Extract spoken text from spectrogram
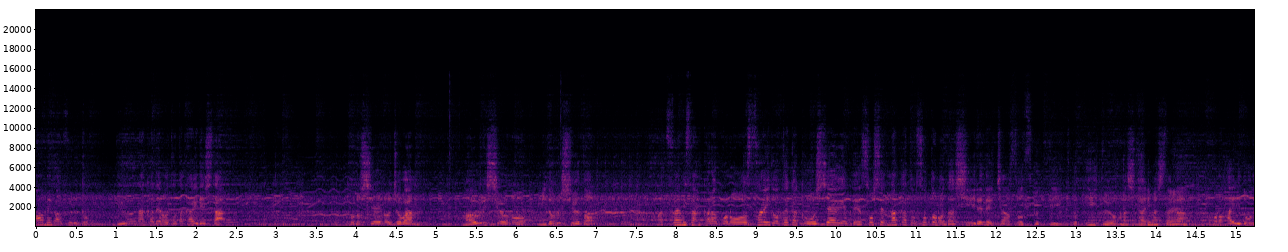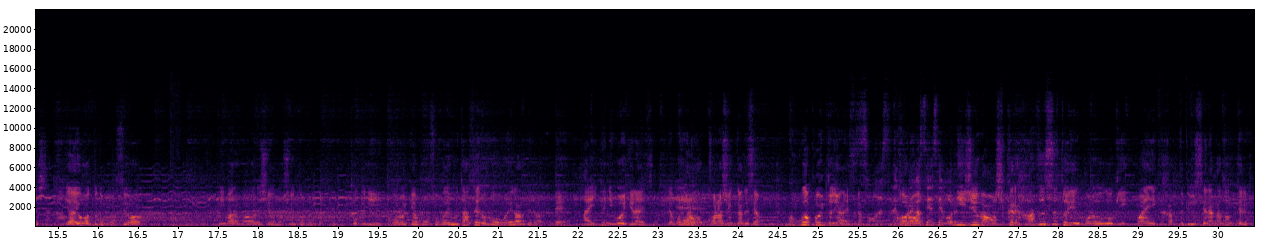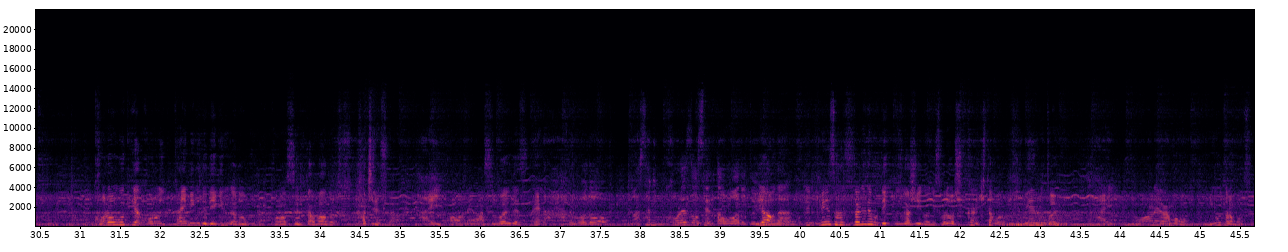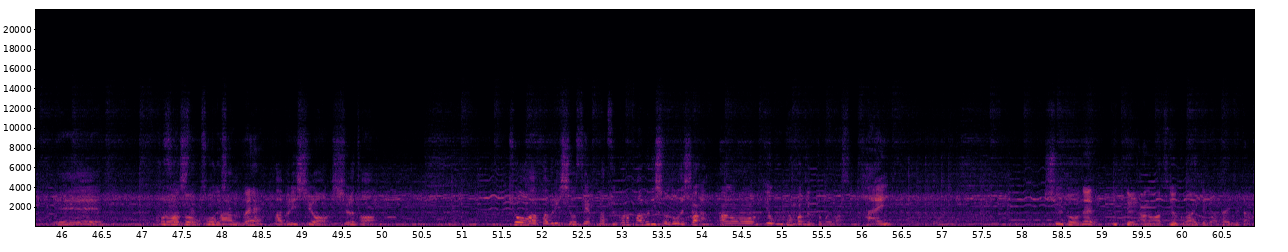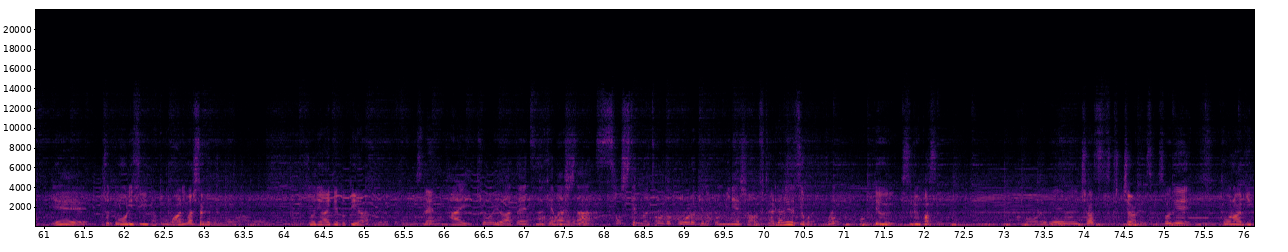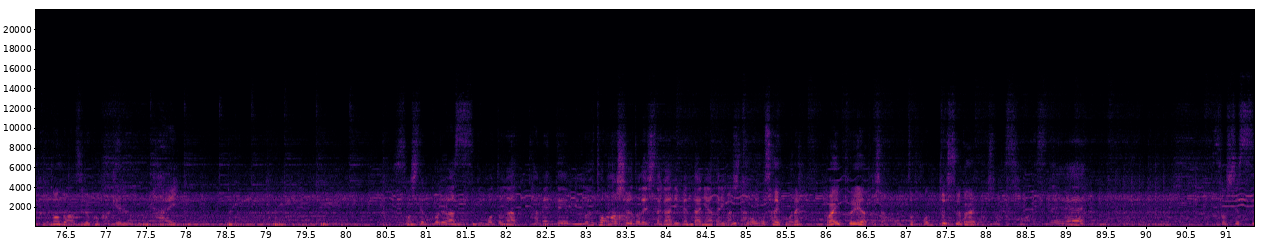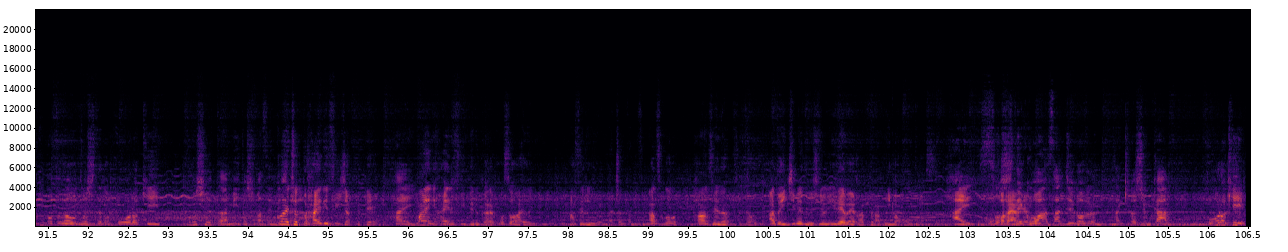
の雨が降るという中での戦いでした。この試合の序盤マウリシオのミドルシュート。松波さんからこのサイド高く押し上げてそして中と外の出し入れでチャンスを作っていくといいというお話がありましたが、ねこの入りどうでしたか？いや良かったと思いますよ今のマウリシオのシュートを取るとき特にコオロキはもうそこで打たせる方を選んでるわけで、はい。手に動いてないんですよ。でもこの,、ええこの瞬間ですよここがポイントじゃないですかそうですね。このこれが先制ゴール20番をしっかり外すというこの動き前にかかってる背中取ってる。この動きがこのタイミングでできるかどうかがこのセンターフォワードの価値ですから。はい。これはすごいですね。なるほど。まさにこれぞセンターフォワードといういやもようなディフェンス外すだけでもで難しいのにそれをしっかり来たものを決めるという。はい。これはもう見事なもんですよ。ええこの後そうですね。ファブリシオシュート。今日はファブリシオ先発。このファブリシオどうでしたか？ああのよく頑張ってると思います。はい。シュートをね打ってあの圧力を相手に与えてた。ええ。ちょっと折りすぎたところもありましたけどもあの非常に相手と手争いだったと思いますね。はい。脅威を与え続けましたそして武藤と興梠のコンビネーション。これ2人だけですよこれ。この持ってるスルーパスこれでチャンス作っちゃうわけですけどそれでコーナーキックどんどん圧力をかける。はいそしてここでは杉本が溜めて武藤のシュートでしたがディフェンダーに当たりました。武藤も最高ねバイプレーヤーとしては本当本当に質が高い。ましたそうですね。そして杉本が落としての興梠このシュートはミートしませんでこれしたちょっと入りすぎちゃっててはい。前に入りすぎてるからこそああいうふうに焦るようになっちゃったんですあそこ反省なんですよ。あと1メートル後ろにいればよかったなと今思ってます。はい。ねして後半35分歓喜の瞬間興梠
